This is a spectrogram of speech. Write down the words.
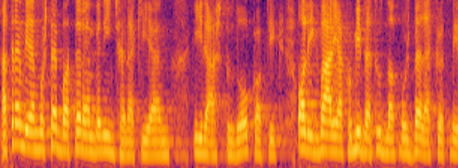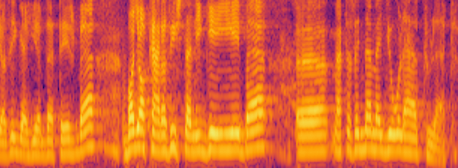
Hát remélem most ebben a teremben nincsenek ilyen írástudók, akik alig várják, hogy mibe tudnak most belekötni az ige hirdetésbe, vagy akár az Isten igéjébe, mert ez egy nem egy jó lelkület.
